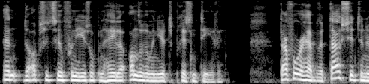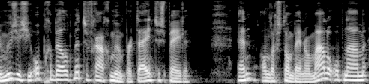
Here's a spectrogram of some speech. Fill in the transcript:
en de Abschiedssymfonie is op een hele andere manier te presenteren. Daarvoor hebben we thuiszittende muzici opgebeld met de vraag om hun partij te spelen. En, anders dan bij normale opnamen,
